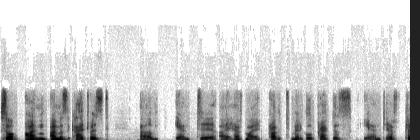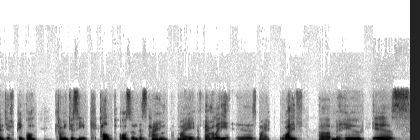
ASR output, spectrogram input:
So, I'm, I'm a psychiatrist um, and uh, I have my private medical practice and have plenty of people coming to seek help also in this time. My family is my wife, um, who is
